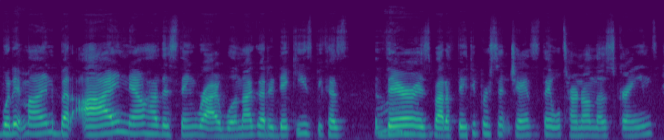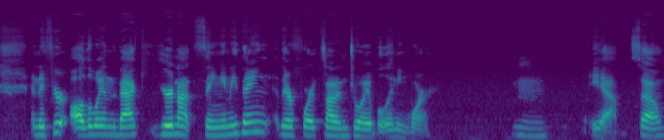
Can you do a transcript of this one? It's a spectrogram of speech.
wouldn't mind, but I now have this thing where I will not go to Dickies because there Why? is about a 50% chance that they will turn on those screens. And if you're all the way in the back, you're not seeing anything. Therefore, it's not enjoyable anymore. Mm. Yeah. So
